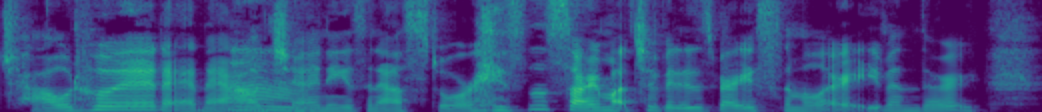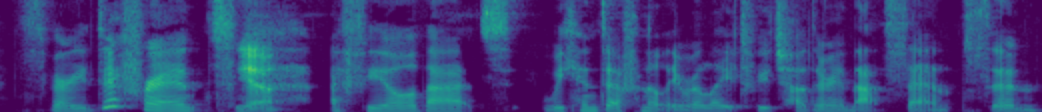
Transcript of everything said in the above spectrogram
childhood and our Mm. journeys and our stories. And so much of it is very similar, even though it's very different. Yeah. I feel that we can definitely relate to each other in that sense and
